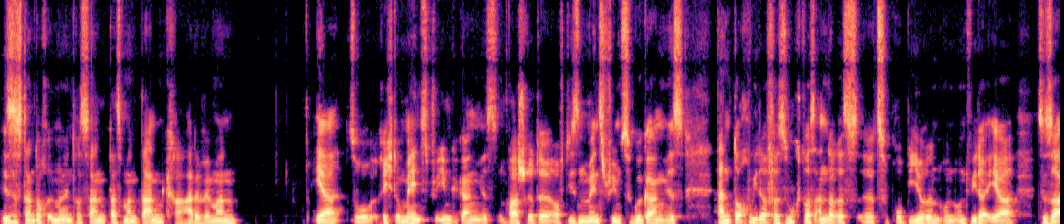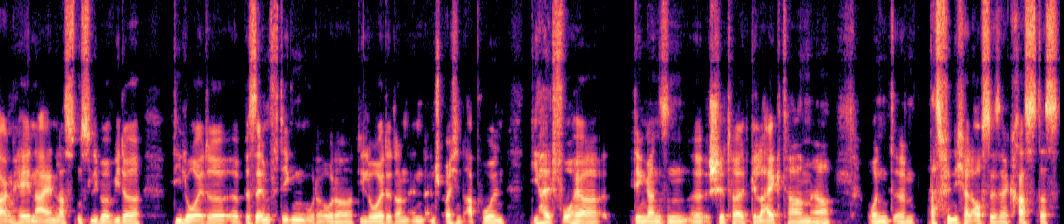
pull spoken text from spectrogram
ist es dann doch immer interessant, dass man dann gerade, wenn man eher so Richtung Mainstream gegangen ist, ein paar Schritte auf diesen Mainstream zugegangen ist, dann doch wieder versucht, was anderes äh, zu probieren und, und wieder eher zu sagen, hey, nein, lasst uns lieber wieder die Leute äh, besänftigen oder, oder die Leute dann in, entsprechend abholen, die halt vorher den ganzen äh, Shit halt geliked haben, ja. Und ähm, das finde ich halt auch sehr, sehr krass, dass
